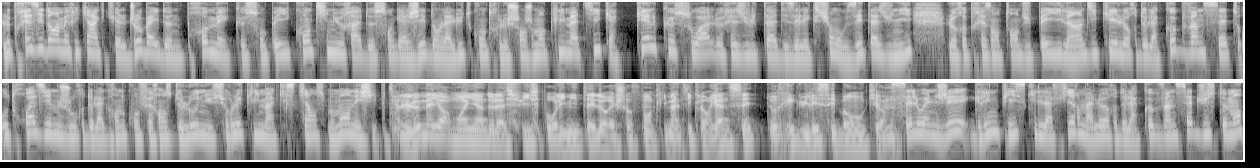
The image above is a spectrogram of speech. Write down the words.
Le président américain actuel Joe Biden promet que son pays continuera de s'engager dans la lutte contre le changement climatique, à quel que soit le résultat des élections aux États-Unis. Le représentant du pays l'a indiqué lors de la COP27 au troisième jour de la grande conférence de l'ONU sur le climat qui se tient en ce moment en Égypte. Le meilleur moyen de la Suisse pour limiter le réchauffement climatique, Lauriane, c'est de réguler ses banques. C'est l'ONG Greenpeace qui l'affirme à l'heure de la COP27 justement,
